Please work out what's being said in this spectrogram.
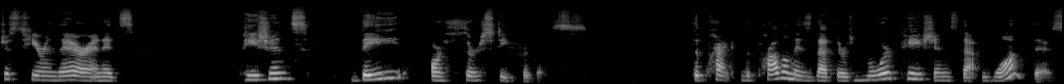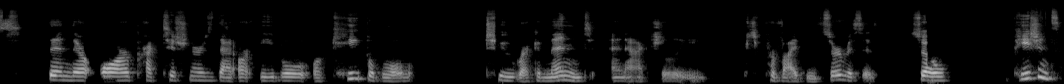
just here and there, and it's patients they are thirsty for this. The, pra- the problem is that there's more patients that want this than there are practitioners that are able or capable to recommend and actually provide these services. So patients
